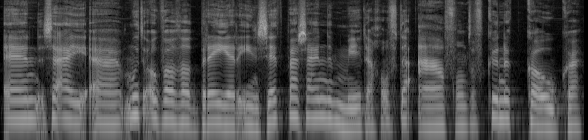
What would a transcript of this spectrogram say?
En zij uh, moet ook wel wat breder inzetbaar zijn, de middag of de avond, of kunnen koken.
